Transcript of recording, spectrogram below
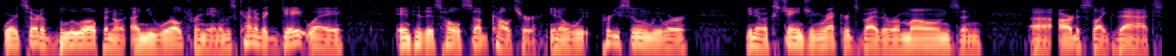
where it sort of blew open a, a new world for me. And it was kind of a gateway into this whole subculture. You know, we, pretty soon we were, you know, exchanging records by the Ramones and uh, artists like that,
